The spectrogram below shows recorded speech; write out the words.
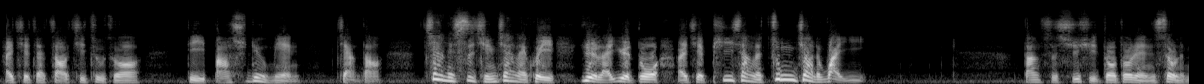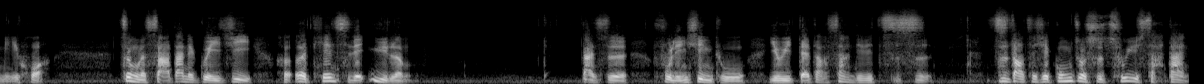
而且在早期著作第八十六面讲到，这样的事情将来会越来越多，而且披上了宗教的外衣。当时许许多多人受了迷惑，中了撒旦的诡计和恶天使的愚弄。但是富林信徒由于得到上帝的指示，知道这些工作是出于撒旦，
